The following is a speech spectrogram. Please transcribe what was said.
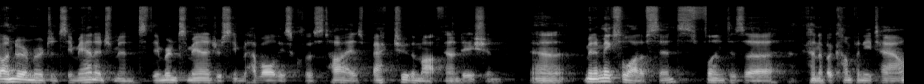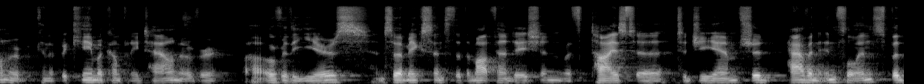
under emergency management, the emergency manager seemed to have all these close ties back to the Mott Foundation. Uh, I mean, it makes a lot of sense. Flint is a kind of a company town or kind of became a company town over uh, over the years. And so it makes sense that the Mott Foundation, with ties to, to GM, should have an influence. But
